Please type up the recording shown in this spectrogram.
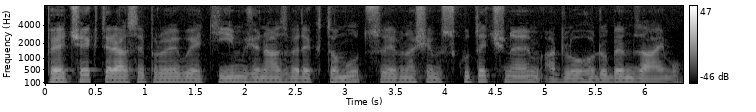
Péče, která se projevuje tím, že nás vede k tomu, co je v našem skutečném a dlouhodobém zájmu.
